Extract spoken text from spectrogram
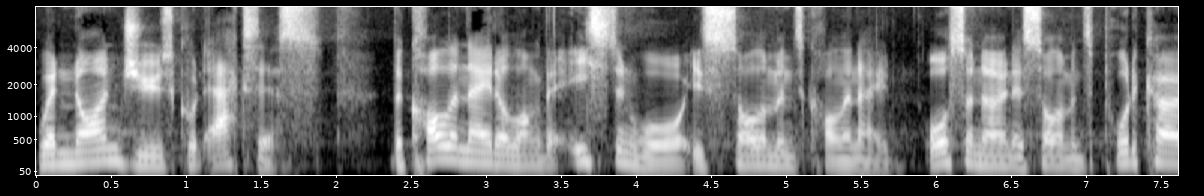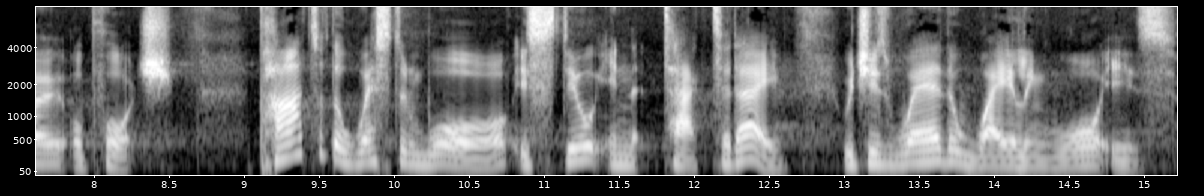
where non Jews could access. The colonnade along the eastern wall is Solomon's colonnade, also known as Solomon's portico or porch. Parts of the western wall is still intact today, which is where the Wailing Wall is.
